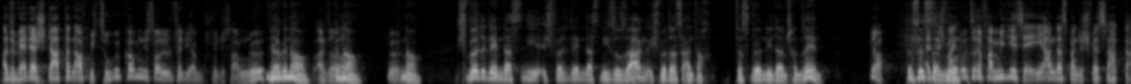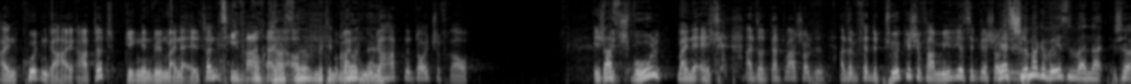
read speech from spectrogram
also wäre der Staat dann auf mich zugekommen, ich soll würde ich sagen, nö. Ja, genau. Also, genau. nö. Genau. Ich würde dem das nie, ich würde denen das nie so sagen. Ich würde das einfach, das würden die dann schon sehen. Ja. Das ist also ich meine, so. unsere Familie ist ja eh anders. Meine Schwester hat einen Kurden geheiratet, gegen den Willen meiner Eltern. Sie war Auch krass, ja auch. ne, mit den Und mein Kurden, Bruder ey. hat eine deutsche Frau. Ich bin schwul, meine Eltern. Also das war schon, also für eine türkische Familie sind wir schon. Wäre es schlimmer gewesen, wenn da, schau,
